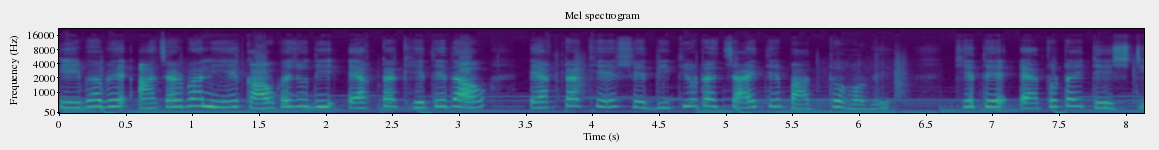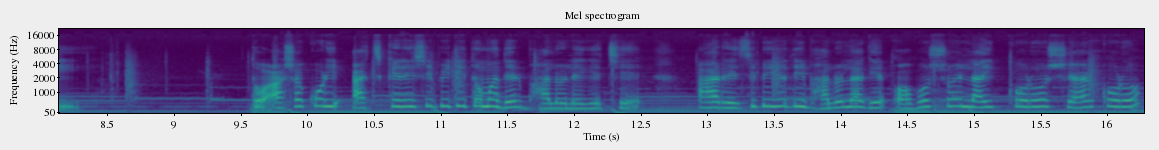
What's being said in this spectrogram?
এইভাবে আচার বানিয়ে কাউকে যদি একটা খেতে দাও, একটা খেয়ে সে দ্বিতীয়টা চাইতে বাধ্য হবে। খেতে এতটাই টেস্টি। তো আশা করি আজকের রেসিপিটি তোমাদের ভালো লেগেছে। আর রেসিপি যদি ভালো লাগে, অবশ্যই লাইক করো শেয়ার করো,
